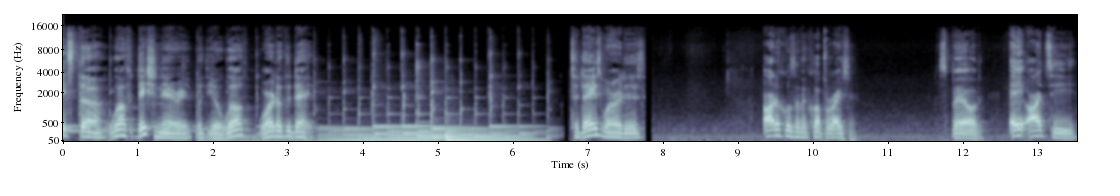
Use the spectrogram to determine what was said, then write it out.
It's the Wealth Dictionary with your wealth word of the day. Today's word is Articles of Incorporation, spelled A R T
